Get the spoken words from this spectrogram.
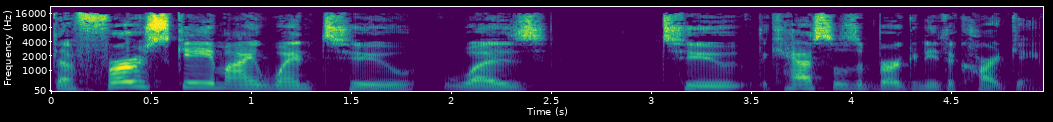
The first game I went to was to the Castles of Burgundy, the card game.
